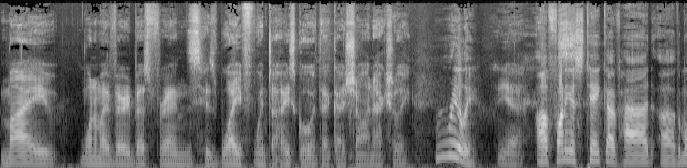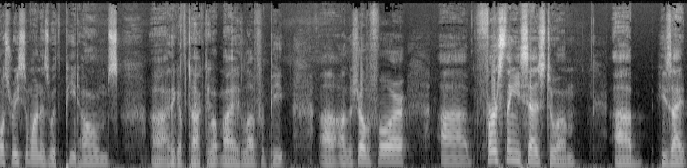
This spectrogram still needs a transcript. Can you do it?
my one of my very best friends his wife went to high school with that guy sean actually Really, yeah uh, funniest take I've had. Uh, the most recent one is with Pete Holmes. Uh, I think I've talked about my love for Pete uh, on the show before. Uh, first thing he says to him, uh, he's like,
